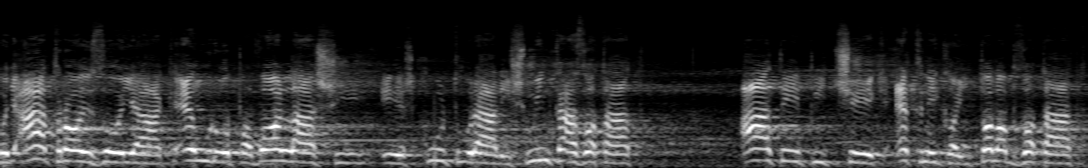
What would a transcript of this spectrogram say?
hogy átrajzolják Európa vallási és kulturális mintázatát, átépítsék etnikai talapzatát,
